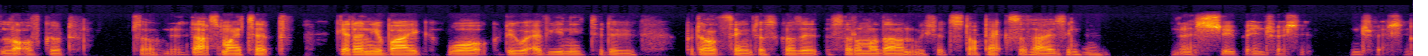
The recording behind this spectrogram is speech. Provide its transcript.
lot of good. So Yes. that's my tip. Get on your bike, walk, do whatever you need to do, but don't think just because it's Ramadan we should stop exercising. That's super interesting. Interesting.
